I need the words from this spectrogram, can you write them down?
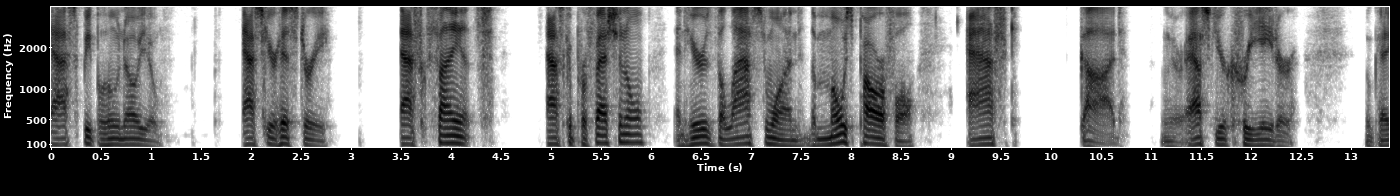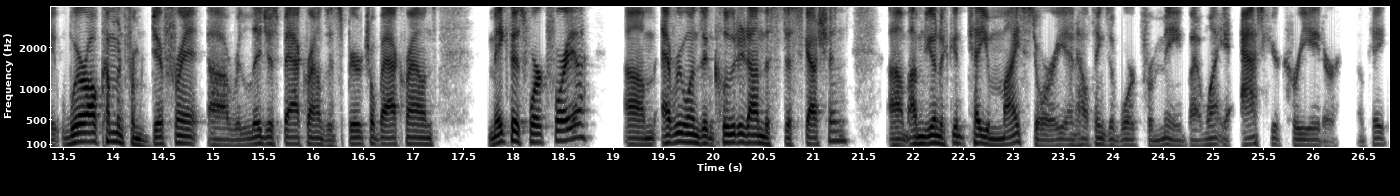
ask people who know you, ask your history, ask science, ask a professional. And here's the last one, the most powerful ask God or ask your creator. Okay. We're all coming from different uh, religious backgrounds and spiritual backgrounds. Make this work for you. Um, everyone's included on this discussion. Um, I'm going to tell you my story and how things have worked for me, but I want you to ask your creator. Okay.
